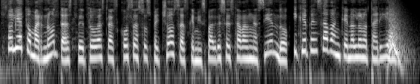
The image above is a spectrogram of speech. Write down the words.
Solía tomar notas de todas las cosas sospechosas que mis padres estaban haciendo y que pensaban que no lo notarían.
